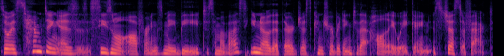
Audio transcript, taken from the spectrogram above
So, as tempting as seasonal offerings may be to some of us, you know that they're just contributing to that holiday weight gain. It's just a fact.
